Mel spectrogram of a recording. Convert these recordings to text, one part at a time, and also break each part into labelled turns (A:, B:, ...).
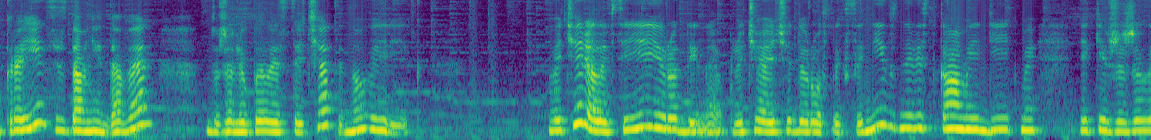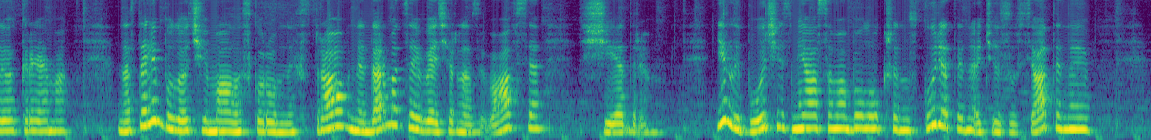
A: Українці з давніх давен дуже любили зустрічати Новий рік. Вечеряли всією родиною, включаючи дорослих синів з невістками і дітьми, які вже жили окремо. На столі було чимало скоромних страв, недарма цей вечір називався щедрим. Їли борщі з м'ясом або локшину, з курятиною чи з усятиною,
